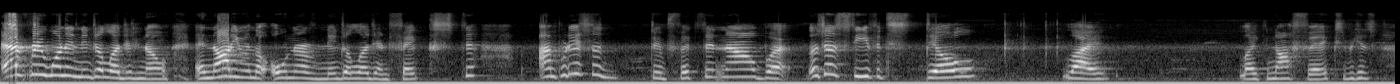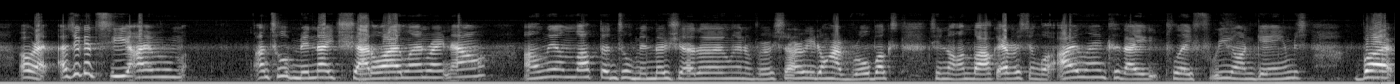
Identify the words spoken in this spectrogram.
everyone in Ninja Legends know, and not even the owner of Ninja Legend fixed. I'm pretty sure they fixed it now, but let's just see if it's still like like not fixed because all right as you can see i'm until midnight shadow island right now. I only unlocked until midnight shadow island and very sorry we don't have robux to you know, unlock every single island because i play free on games. But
